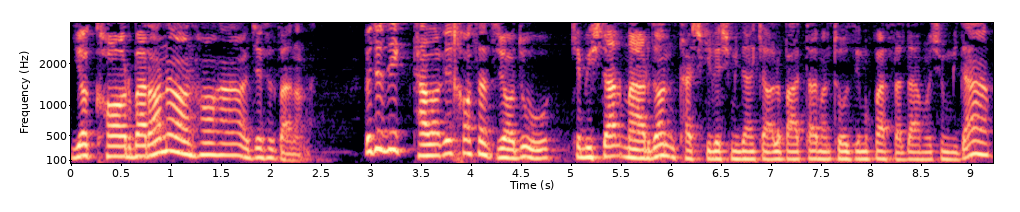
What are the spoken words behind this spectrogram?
یا کاربران آنها هم جنس زنانه به جز یک طبقه خاص از جادو که بیشتر مردان تشکیلش میدن که حالا بعدتر من توضیح مفصل در موردشون میدم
